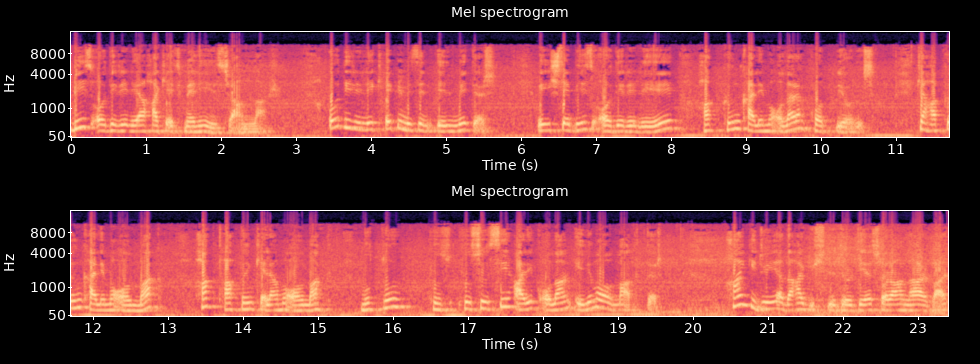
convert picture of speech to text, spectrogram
Biz o diriliğe hak etmeliyiz canlar. O dirilik hepimizin ilmidir. Ve işte biz o diriliği hakkın kalemi olarak kodluyoruz. Ki hakkın kalemi olmak, hak tahtın kelamı olmak, mutlu hususi halik olan ilim olmaktır. Hangi dünya daha güçlüdür diye soranlar var.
